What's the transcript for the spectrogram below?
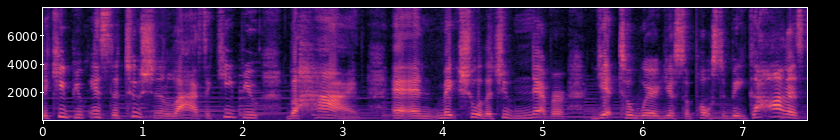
to keep you institutionalized, to keep you behind, and make sure that you never get to where you're supposed to be. God has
